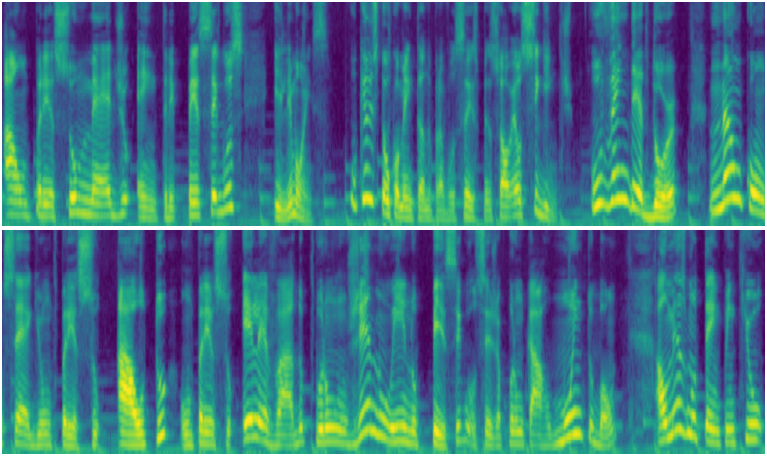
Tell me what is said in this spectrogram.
a um preço médio entre pêssegos e limões. O que eu estou comentando para vocês, pessoal, é o seguinte. O vendedor não consegue um preço alto, um preço elevado por um genuíno pêssego, ou seja, por um carro muito bom, ao mesmo tempo em que o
